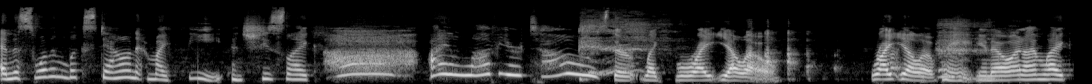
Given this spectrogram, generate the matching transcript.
And this woman looks down at my feet and she's like, I love your toes. They're like bright yellow, bright yellow paint, you know? And I'm like,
